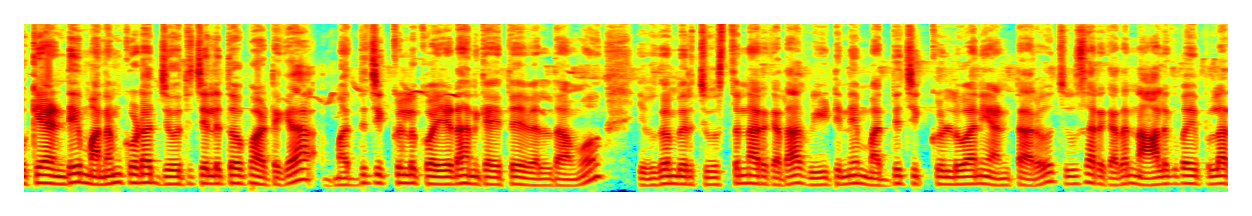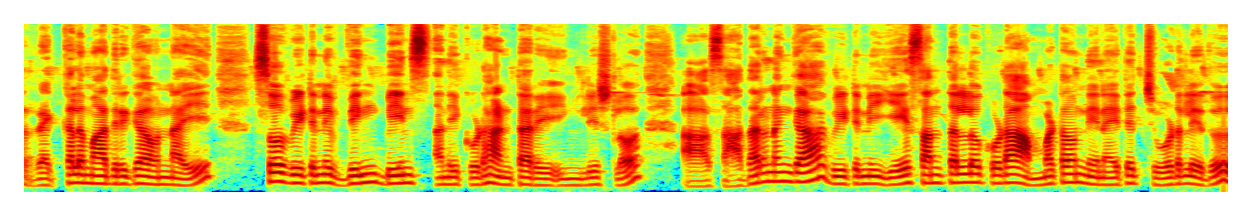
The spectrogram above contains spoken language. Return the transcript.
ఓకే అండి మనం కూడా జ్యోతి చెల్లితో పాటుగా మద్ది చిక్కుళ్ళు కొయ్యడానికి అయితే వెళ్దాము. ఇవిగో మీరు చూస్తున్నారు కదా వీటిని మద్ది చిక్కుళ్ళు అని అంటారు. చూసారు కదా నాలుగు వైపులా రెక్కల మాదిరిగా ఉన్నాయి. సో వీటిని వింగ్ బీన్స్ అని కూడా అంటారు ఇంగ్లీష్లో. సాధారణంగా వీటిని ఏ సంతల్లో కూడా అమ్మటం నేనైతే చూడలేదు.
